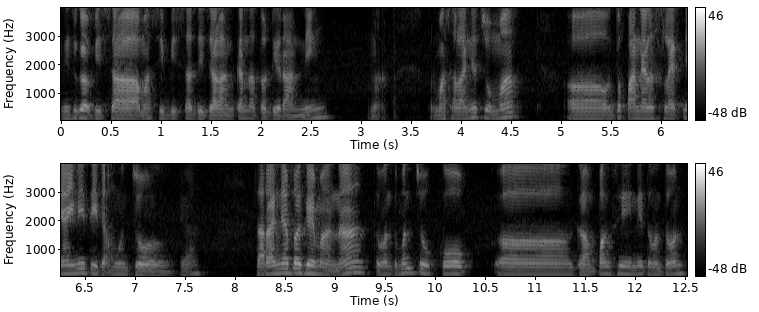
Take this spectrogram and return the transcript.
ini juga bisa masih bisa dijalankan atau di running nah permasalahannya cuma uh, untuk panel slide-nya ini tidak muncul ya. Caranya bagaimana? Teman-teman cukup uh, gampang sih ini teman-teman.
